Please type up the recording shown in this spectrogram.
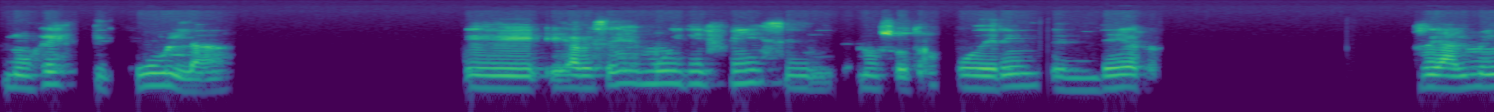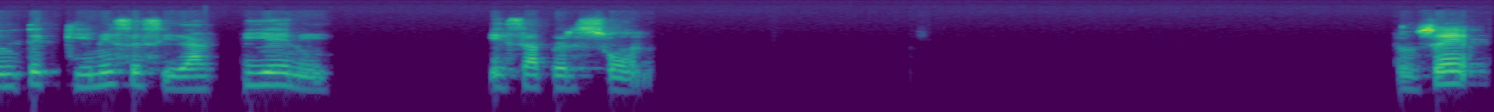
no gesticula, eh, a veces es muy difícil nosotros poder entender realmente qué necesidad tiene esa persona. Entonces,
